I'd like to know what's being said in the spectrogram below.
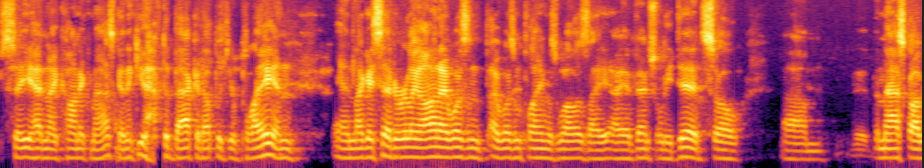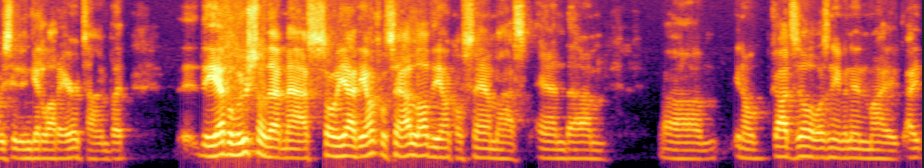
say you had an iconic mask, I think you have to back it up with your play. And and like I said early on, I wasn't I wasn't playing as well as I, I eventually did. So um, the mask obviously didn't get a lot of airtime, but the evolution of that mask. So yeah, the Uncle Sam. I love the Uncle Sam mask, and um, um, you know, Godzilla wasn't even in my. I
